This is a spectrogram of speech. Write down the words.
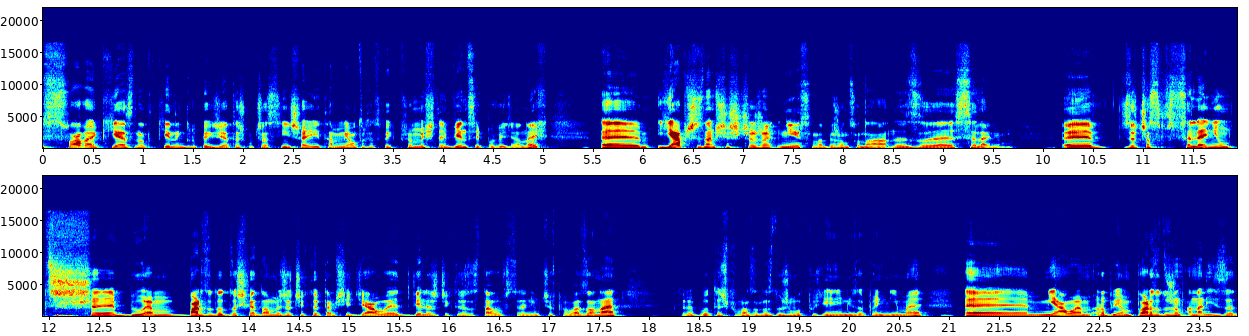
Sławek jest na takiej grupie, gdzie ja też uczestniczę i tam miał trochę swoich przemyśleń więcej powiedzianych. Ja przyznam się szczerze, nie jestem na bieżąco na, z Selenium. Za czasów Selenium 3 byłem bardzo do, doświadomy rzeczy, które tam się działy, wiele rzeczy, które zostały w Selenium 3 wprowadzone, które były też wprowadzone z dużym opóźnieniem, nie zapomnijmy. E, miałem, robiłem bardzo dużą analizę,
